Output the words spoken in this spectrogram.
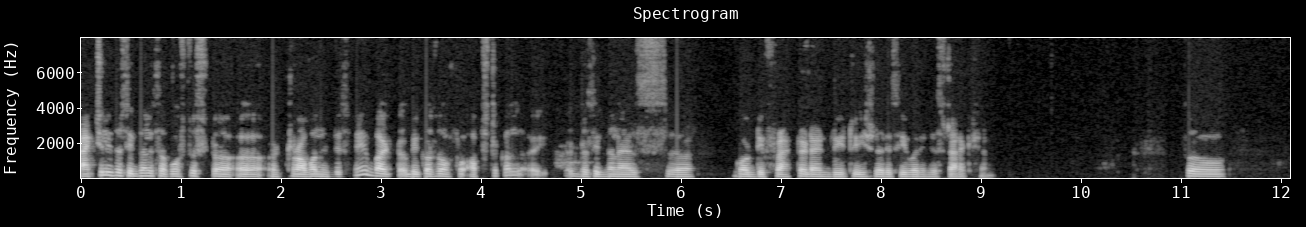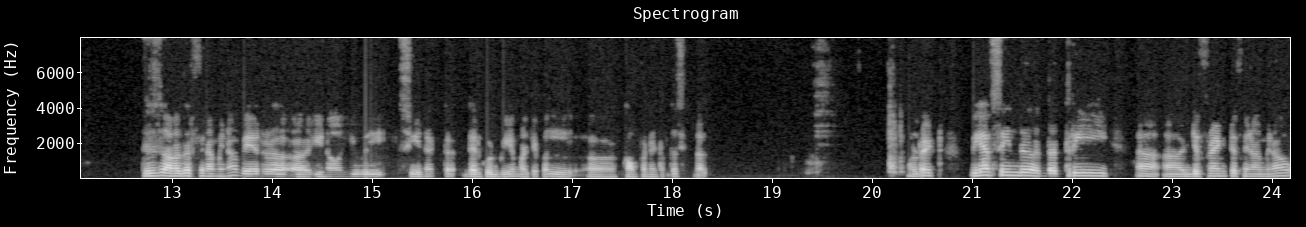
actually the signal is supposed to uh, uh, travel in this way but because of obstacle uh, the signal has got diffracted and reached the receiver in this direction. So this is another phenomena where uh, uh, you know you will see that uh, there could be a multiple uh, component of the signal. All right we have seen the the three uh, different phenomena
